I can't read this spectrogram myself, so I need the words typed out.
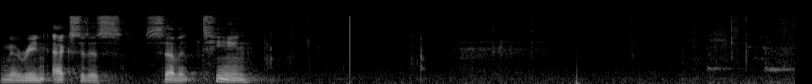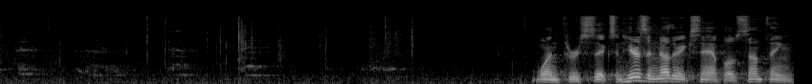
I'm going to read in Exodus 17. One through six. And here's another example of something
